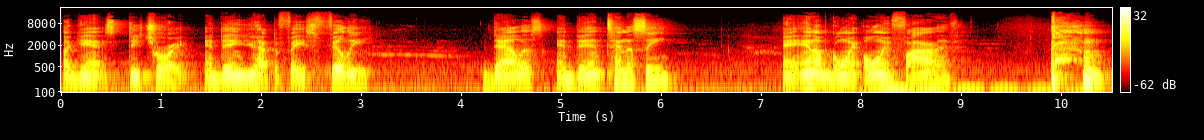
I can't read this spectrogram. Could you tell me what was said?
against Detroit, and then you have to face Philly, Dallas, and then Tennessee, and end up going 0 and 5,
